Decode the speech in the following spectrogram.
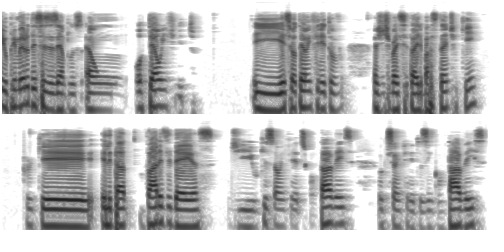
E o primeiro desses exemplos é um hotel infinito. E esse hotel infinito a gente vai citar ele bastante aqui, porque ele dá várias ideias de o que são infinitos contáveis, o que são infinitos incontáveis,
